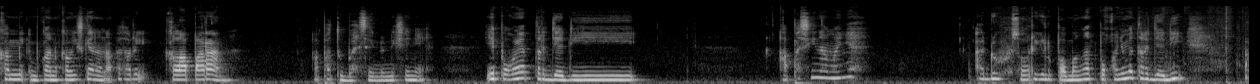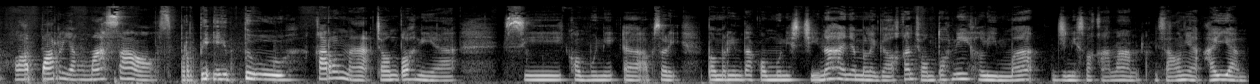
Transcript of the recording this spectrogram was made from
kami bukan kemiskinan apa sorry kelaparan. Apa tuh bahasa Indonesia nya ya pokoknya terjadi apa sih namanya? Aduh sorry lupa banget. Pokoknya mah terjadi lapar yang massal seperti itu. Karena contoh nih ya si komuni uh, sorry pemerintah komunis Cina hanya melegalkan contoh nih lima jenis makanan misalnya ayam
